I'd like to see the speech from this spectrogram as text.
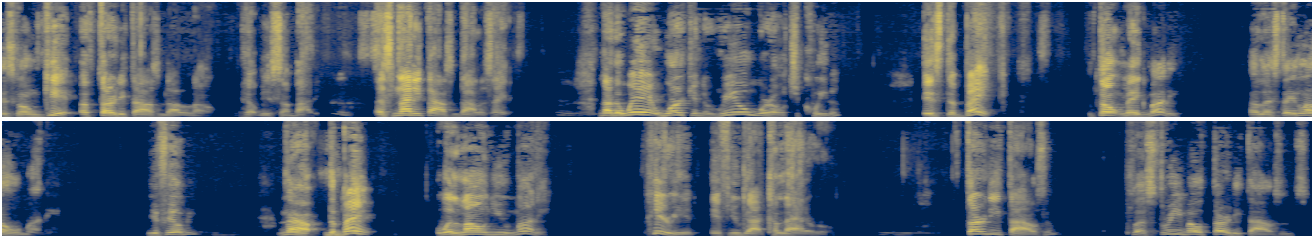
is gonna get a thirty thousand dollar loan. Help me, somebody. That's ninety thousand dollars, ain't it? Now the way it work in the real world, Chiquita, is the bank don't make money unless they loan money. You feel me? Now the bank will loan you money, period, if you got collateral. 30,000 plus three more 30,000s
